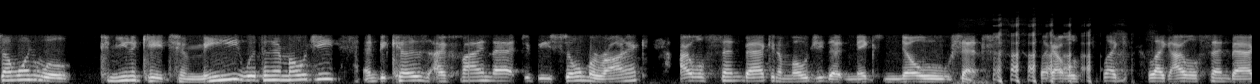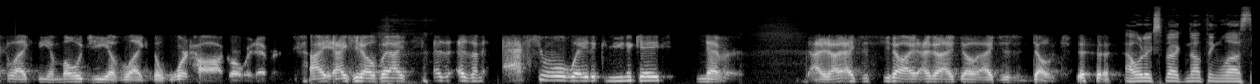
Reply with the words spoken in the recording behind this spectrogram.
someone will communicate to me with an emoji, and because I find that to be so moronic, I will send back an emoji that makes no sense. like I will like like I will send back like the emoji of like the warthog or whatever. I, I you know, but I as as an actual way to communicate, never. I, I just, you know, I, I don't, I just don't. I would expect nothing less.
